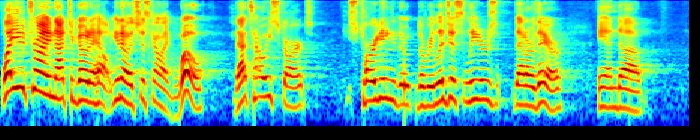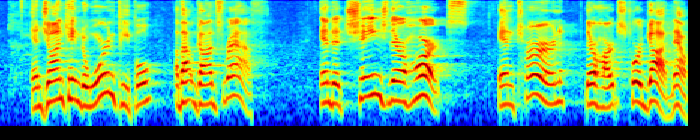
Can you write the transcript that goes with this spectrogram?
Why are you trying not to go to hell? You know, it's just kind of like, whoa, that's how he starts. He's targeting the, the religious leaders that are there. And, uh, and John came to warn people about God's wrath and to change their hearts and turn their hearts toward God. Now,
